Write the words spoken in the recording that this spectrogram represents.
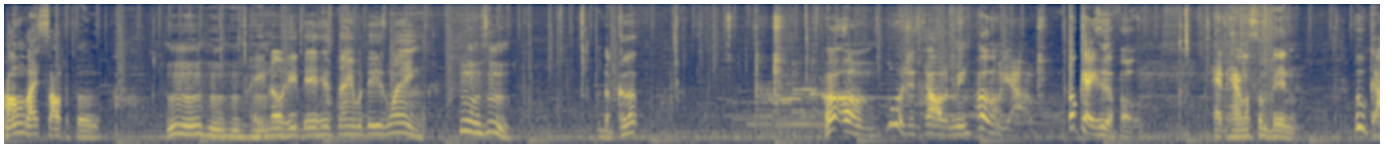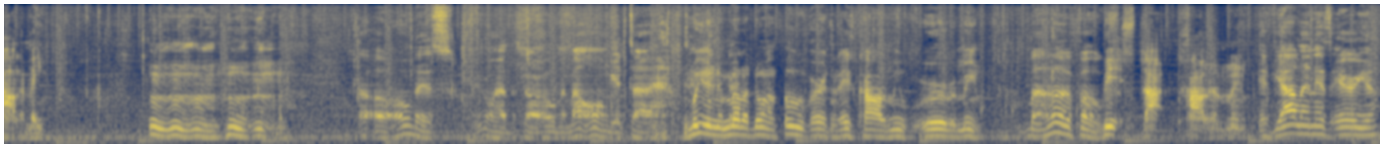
I don't like salty food. Mm-hmm. You know he did his thing with these wings. Mm-hmm. The cook. Uh-oh. Who was just calling me? Hold on, y'all. Okay, here, folks. Had to handle some business. Who calling me? Mm-mm-mm-mm-mm. Uh-oh, hold this. You're gonna have to start holding. My arm get tired. We in the middle of doing food virgin. They calling me, worrying me. But hood folks, Bitch, stop calling me. if y'all in this area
